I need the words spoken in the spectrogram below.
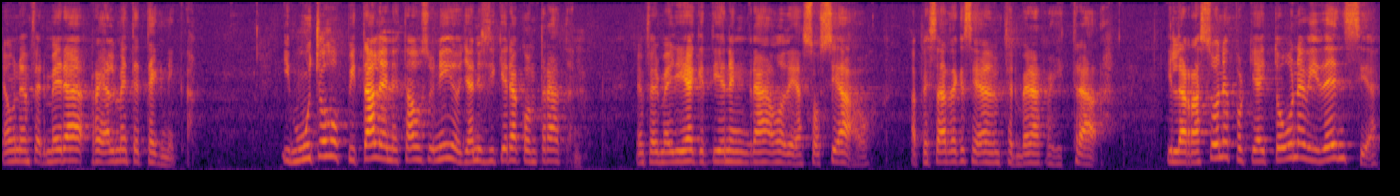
Es una enfermera realmente técnica. Y muchos hospitales en Estados Unidos ya ni siquiera contratan enfermería que tienen grado de asociado, a pesar de que sean enfermeras registradas. Y la razón es porque hay toda una evidencia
